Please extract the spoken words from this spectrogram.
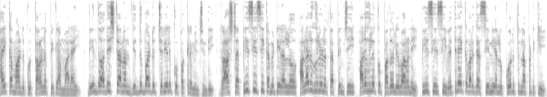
హైకమాండ్కు తలనొప్పిగా మారాయి. దీంతో అధిష్టానం దిద్దుబాటు చర్యలకు ఉపక్రమించింది. రాష్ట్ర పీసీసీ కమిటీలలో అనర్హులను తప్పించి అర్హులకు పదవులివ్వాలని పీసీసీ వ్యతిరేక వర్గ సీనియర్లు కోరుతున్నప్పటికీ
